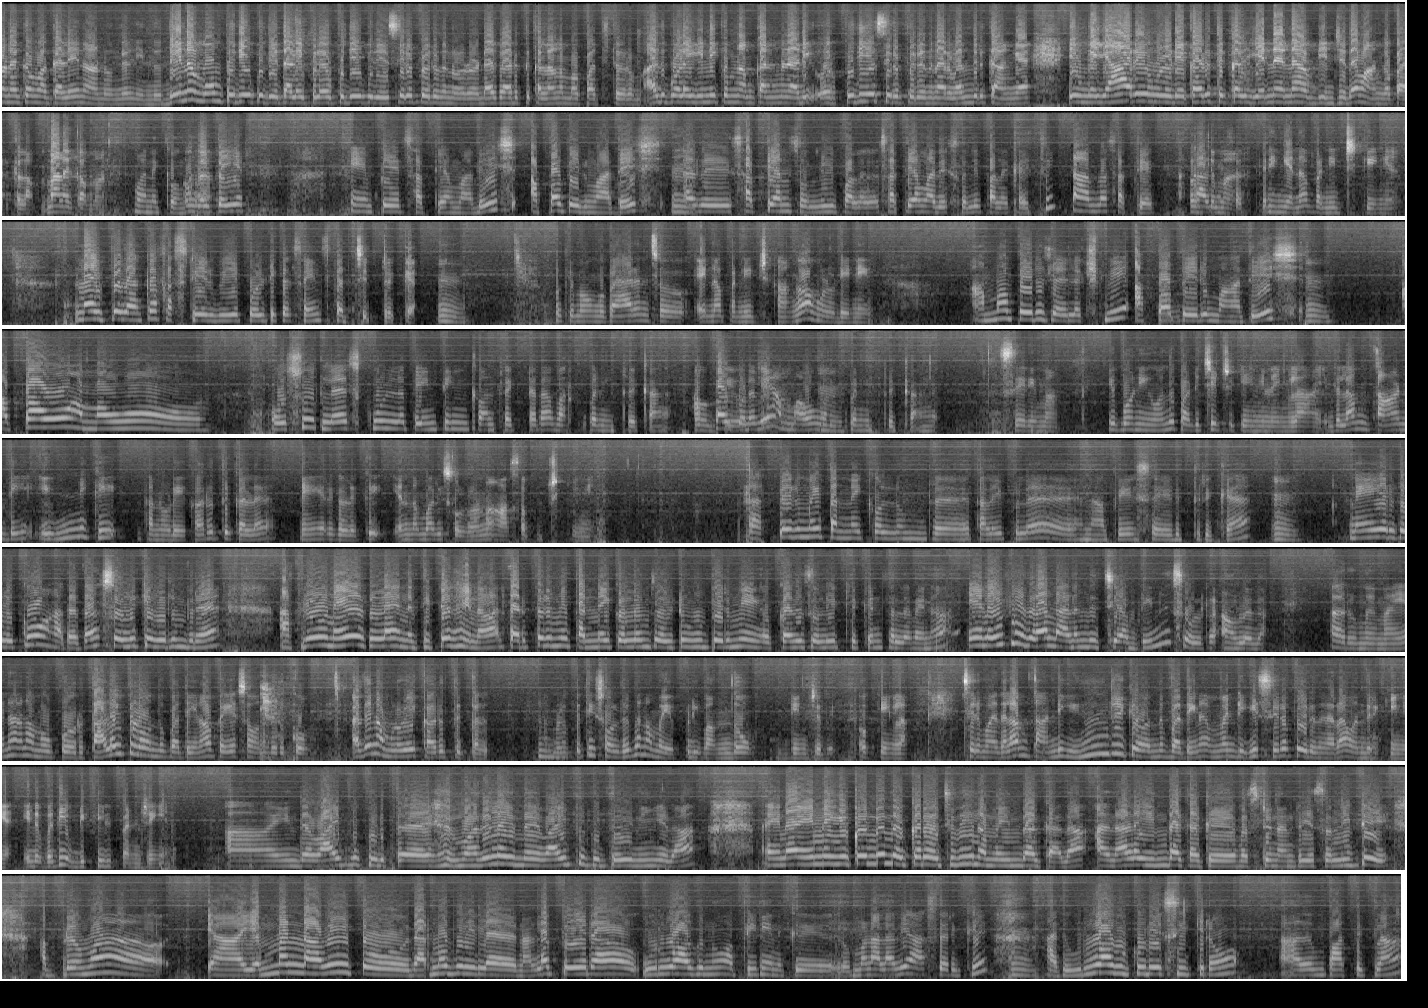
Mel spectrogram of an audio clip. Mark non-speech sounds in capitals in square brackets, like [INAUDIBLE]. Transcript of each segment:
வணக்கம் மக்களே. நான் உங்கள் இந்து. தினமும் புதிய புதிய தலைப்புல புதிய புதிய சிறப்பு விருந்தினரோட கருத்துக்கள்லாம் நம்ம பார்த்துட்டு வரோம். அது போல இன்னைக்கும் நம் கண் முன்னாடி ஒரு புதிய சிறப்பு விருந்தினர் வந்திருக்காங்க. இவங்க யாரு? உங்களுடைய கருத்துக்கள் என்னென்ன அப்படின்றத வாங்க பார்க்கலாம். வணக்கம்மா வணக்கம் உங்கள் பெயர்? என் பேர் சத்யா மாதேஷ். அப்பா பேர் மாதேஷ். அது சத்யான்னு சொல்லி பல சத்யா மாதேஷ் சொல்லி பழக்காச்சு நான் தான் சத்யா. நீங்க என்ன பண்ணிட்டு இருக்கீங்க? நான் இப்போதான்க்கா first year BA political science படிச்சிட்டு இருக்கேன். ஓகேம்மா உங்க பேரண்ட்ஸ் என்ன பண்ணிட்டு இருக்காங்க அவங்களுடைய நேம் அம்மா பேரு ஜெயலட்சுமி அப்பா பேரு மாதேஷ். அப்பாவும் அம்மாவும் ஒசூர்ல ஸ்கூல்ல பெயிண்டிங் கான்ட்ராக்டரா ஒர்க் பண்ணிட்டு இருக்காங்க அப்பா கூடவே. அம்மாவும் ஒர்க் பண்ணிட்டு இருக்காங்க சரிம்மா இப்போ நீங்க வந்து படிச்சிட்டு இருக்கீங்க இல்லைங்களா? இதெல்லாம் தாண்டி இன்னைக்கு தன்னுடைய கருத்துக்களை நேயர்களுக்கு எந்த மாதிரி சொல்லணும்னு ஆசைப்பட்டிருக்கீங்க? தற்பெருமை தன்னை கொல்லும்ன்ற தலைப்புல நான் பேச எடுத்திருக்கேன். நேயர்களுக்கும் அதை தான் சொல்லிக்க விரும்புறேன். அப்புறம் நேயர்கள்லாம் என்னை திட்ட வேணாம். தற்பெருமை தன்னை கொல்லுன்னு சொல்லிட்டு உன் பெருமை எங்க உட்காந்து சொல்லிட்டு இருக்கேன்னு சொல்ல வேணாம். என் லைஃப்ல இதெல்லாம் நடந்துச்சு அப்படின்னு சொல்றேன். அவ்வளவுதான். அருமைமா ஏன்னா நம்ம இப்போ ஒரு தலைப்புல வந்து பாத்தீங்கன்னா பேச வந்திருக்கோம். அது நம்மளுடைய கருத்துக்கள். நம்மளை பத்தி சொல்றது நம்ம எப்படி வந்தோம் அப்படின்றது. ஓகேங்களா? சரிம்மா இதெல்லாம் தாண்டி இன்றைக்கு வந்து பாத்தீங்கன்னா எம்என்டிக்கு சிறப்பு விருந்தினரா வந்திருக்கீங்க. இதை பத்தி எப்படி ஃபீல் பண்றீங்க? இந்த வாய்ப்பு கொடுத்த முதல்ல இந்த வாய்ப்பு கொடுத்தது நீங்க தான் ஏன்னா என்னை இங்க கொண்டு வந்து உட்கார வச்சது நம்ம இந்த அக்கா தான். அதனால இந்த அக்காக்கு ஃபர்ஸ்ட் நன்றியை சொல்லிட்டு அப்புறமா எம்என்னாவே இப்போ தர்மபுரியில நல்ல பேரா உருவாகணும் அப்படின்னு எனக்கு ரொம்ப நாளாவே ஆசை இருக்கு. அது உருவாகக்கூடிய சீக்கிரம் அதுவும் பார்த்துக்கலாம்.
